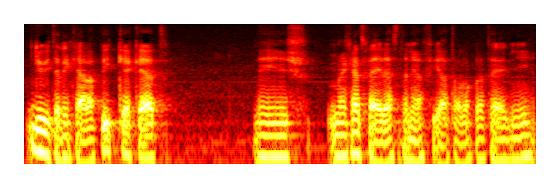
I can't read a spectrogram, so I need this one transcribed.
gyűjteni kell a pikkeket, és meg hát fejleszteni a fiatalokat, ennyi.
